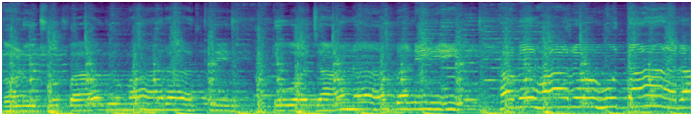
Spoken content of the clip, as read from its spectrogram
ઘણું છુપાવ્યું મારાથી તું અજાણ બની. હવે હારો હું તારાથી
